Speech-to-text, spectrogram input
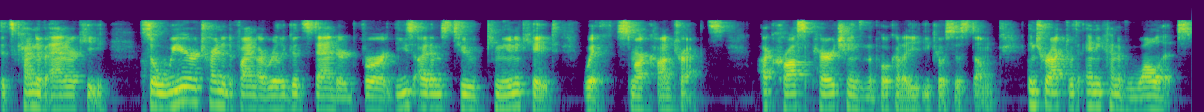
It's kind of anarchy. So we're trying to define a really good standard for these items to communicate with smart contracts across parachains in the Polkadot ecosystem, interact with any kind of wallet.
